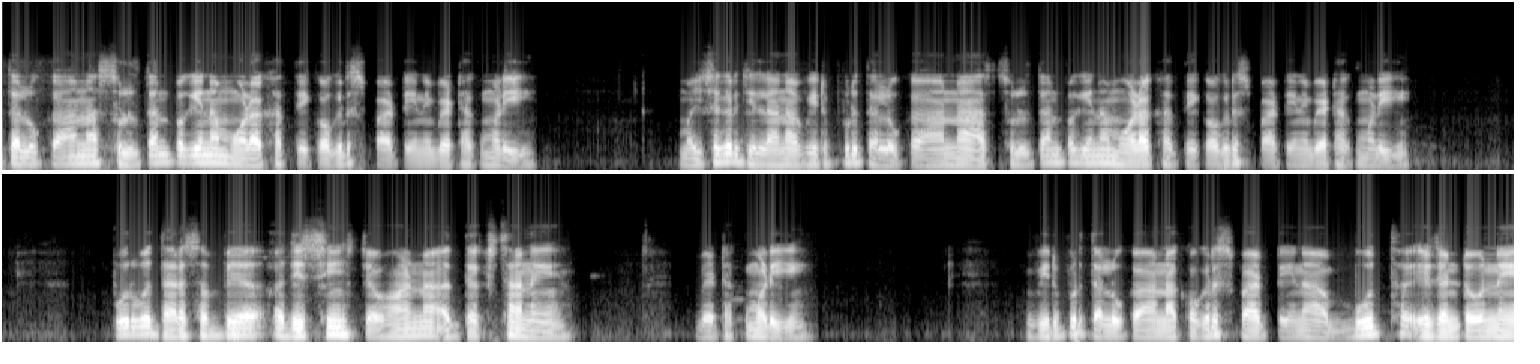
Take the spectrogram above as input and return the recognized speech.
તાલુકાના સુલતાન પગીના મોડા ખાતે કોંગ્રેસ પાર્ટીની બેઠક મળી. મહીસાગર જિલ્લાના વીરપુર તાલુકાના સુલતાન પગીના મોડા ખાતે કોંગ્રેસ પાર્ટીની બેઠક મળી. પૂર્વ ધારાસભ્ય અજીતસિંહ ચૌહાણના અધ્યક્ષસ્થાને બેઠક મળી. વીરપુર તાલુકાના કોંગ્રેસ પાર્ટીના બૂથ એજન્ટોને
